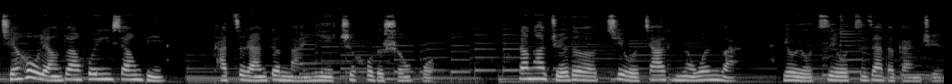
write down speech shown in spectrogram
前后两段婚姻相比，他自然更满意之后的生活，让他觉得既有家庭的温暖，又有自由自在的感觉。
